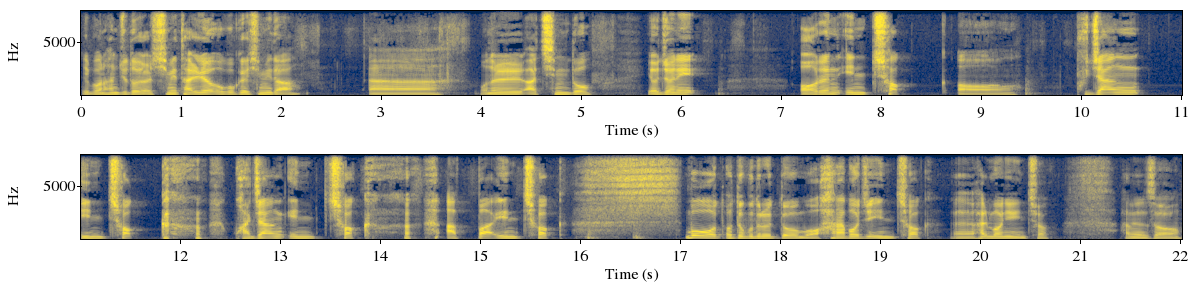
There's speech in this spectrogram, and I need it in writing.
이번 한 주도 열심히 달려오고 계십니다. 아, 오늘 아침도 여전히 어른인 척, 어, 부장인 척, 과장인 척, 아빠인 척, 뭐, 어떤 분들은 또 뭐, 할아버지인 척, 에, 예, 할머니인 척 하면서,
